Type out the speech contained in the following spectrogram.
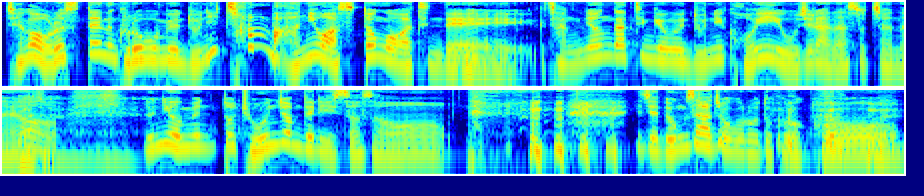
제가 어렸을 때는 그러고 보면 눈이 참 많이 왔었던 것 음. 같은데 작년 같은 경우에 눈이 거의 오질 않았었잖아요. 맞아요. 네. 눈이 오면 또 좋은 점들이 있어서 이제 농사적으로도 그렇고 네.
